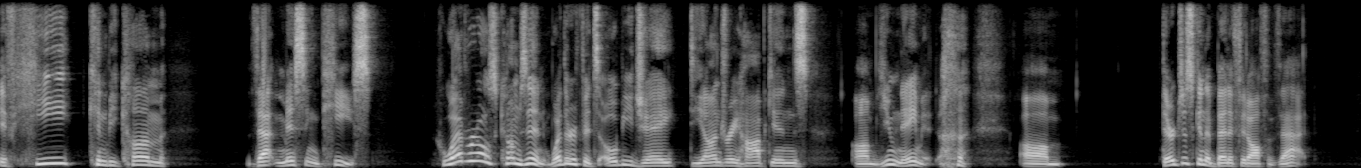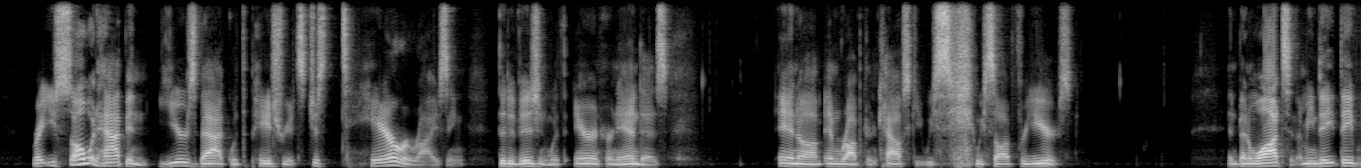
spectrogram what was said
If he can become that missing piece, whoever else comes in, whether if it's OBJ, DeAndre Hopkins, um, you name it, um, they're just going to benefit off of that. Right? You saw what happened years back with the Patriots just terrorizing the division with Aaron Hernandez and um, and Rob Gronkowski. We see we saw it for years. And Ben Watson. I mean, they they've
